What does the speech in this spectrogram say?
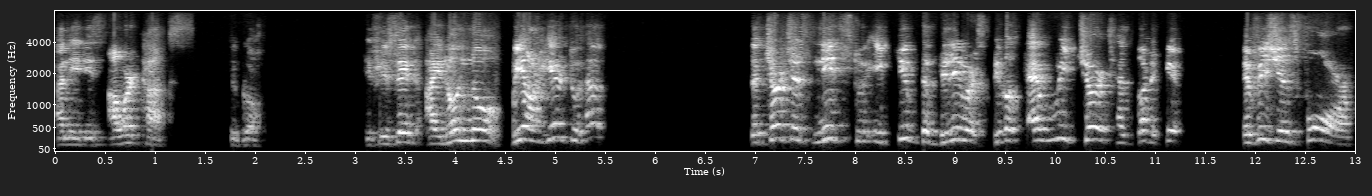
and it is our task to go. If you said, I don't know, we are here to help. The churches needs to equip the believers because every church has got a gift. Ephesians 4,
